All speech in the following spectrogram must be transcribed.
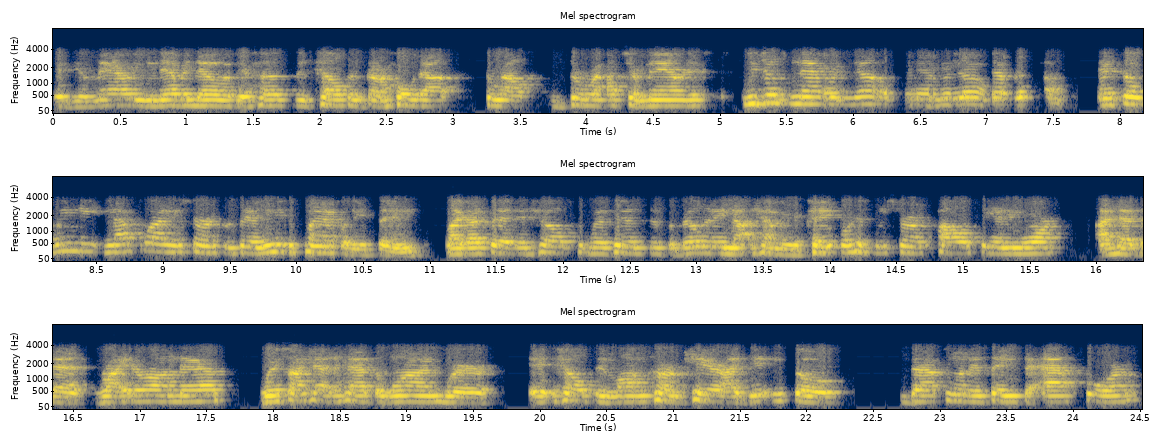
If you're married, you never know if your husband's health is going to hold out throughout throughout your marriage. You just never know. You never know. Never know. And so we need, and that's why insurance is there. We need to plan for these things. Like I said, it helps with his disability, not having to pay for his insurance policy anymore. I had that rider on there. Wish I had had the one where it helped in long-term care. I didn't, so that's one of the things to ask for.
